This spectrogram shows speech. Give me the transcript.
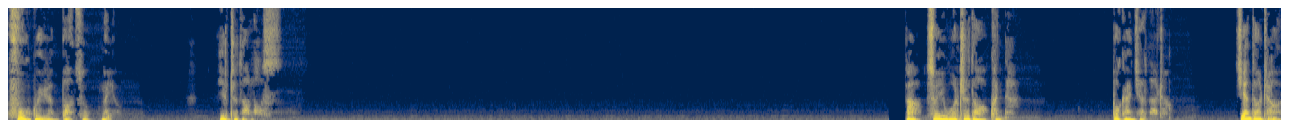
富贵人帮助没有，一直到老死啊，所以我知道困难，不敢见到场，见到场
